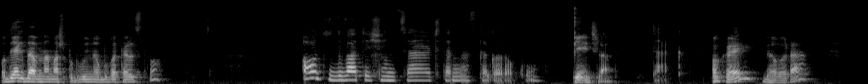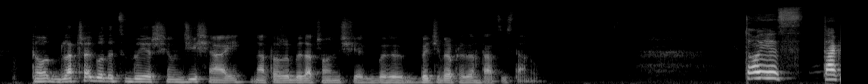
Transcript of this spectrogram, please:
Od jak dawna masz podwójne obywatelstwo? Od 2014 roku, 5 lat. tak. Okej, dobra. To dlaczego decydujesz się dzisiaj na to, żeby zacząć jakby być w reprezentacji Stanów? To jest tak,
